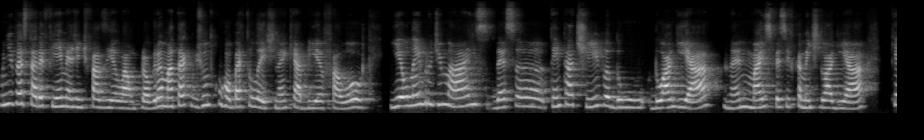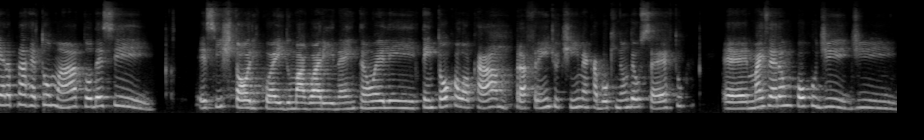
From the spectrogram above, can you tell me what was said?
Universitária FM, a gente fazia lá um programa, até junto com o Roberto Leite, né, que a Bia falou, e eu lembro demais dessa tentativa do, do Aguiar, né, mais especificamente do Aguiar, que era para retomar todo esse esse histórico aí do Maguari, né? Então ele tentou colocar para frente o time, acabou que não deu certo, é, mas era um pouco de, de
